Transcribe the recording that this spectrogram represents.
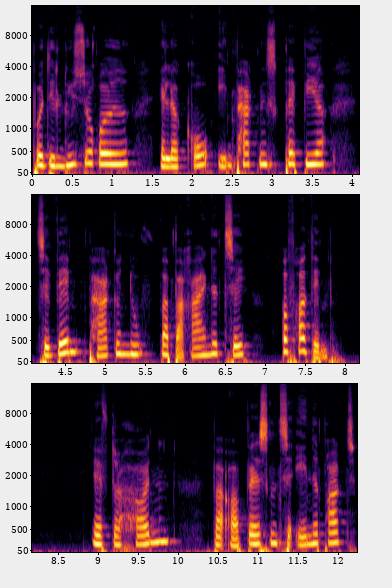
på det lyserøde eller grå indpakningspapir, til hvem pakken nu var beregnet til og fra hvem. Efterhånden var opvasken til endebragt,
